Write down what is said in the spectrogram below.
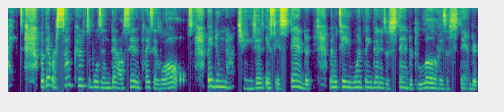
right. But there are some principles in, that are set in place as laws. They do not change. It's, it's, it's standard. Let me tell you one thing that is a standard. Love is a standard.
